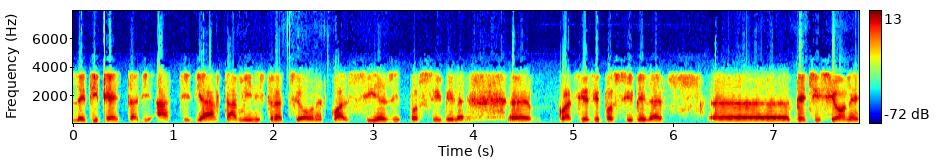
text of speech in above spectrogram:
l'etichetta di atti di alta amministrazione qualsiasi possibile, Uh, qualsiasi possibile eh, decisione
